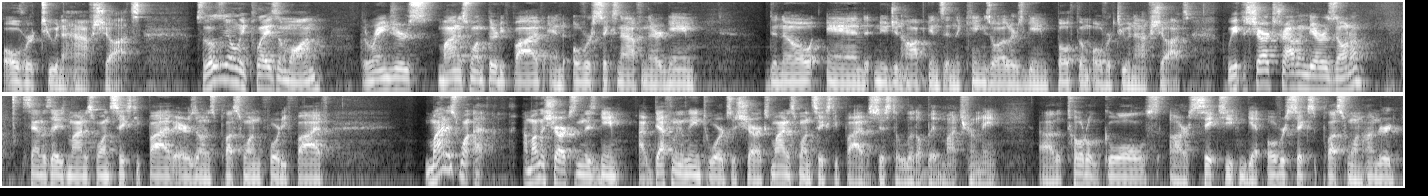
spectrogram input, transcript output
over two and a half shots. So those are the only plays I'm on. The Rangers minus 135 and over six and a half in their game. Danault and Nugent Hopkins in the Kings Oilers game, both of them over two and a half shots. We get the Sharks traveling to Arizona. San Jose's minus 165, Arizona's plus 145. Minus one. I'm on the Sharks in this game. I've definitely leaned towards the Sharks. Minus 165 is just a little bit much for me. Uh, the total goals are six. You can get over six plus 100.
